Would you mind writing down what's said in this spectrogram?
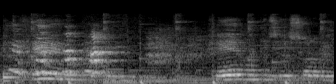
Fermati. Fermati, sei solo venuto.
